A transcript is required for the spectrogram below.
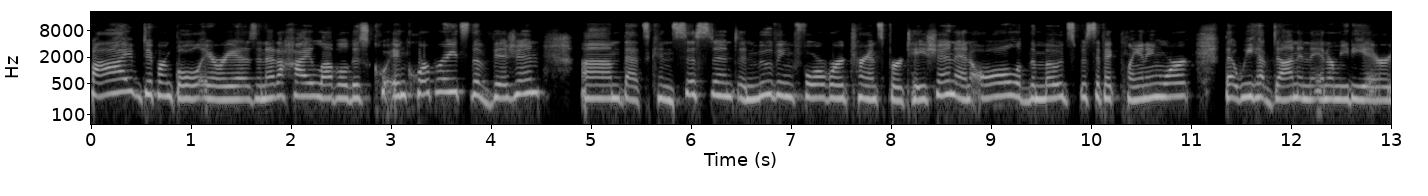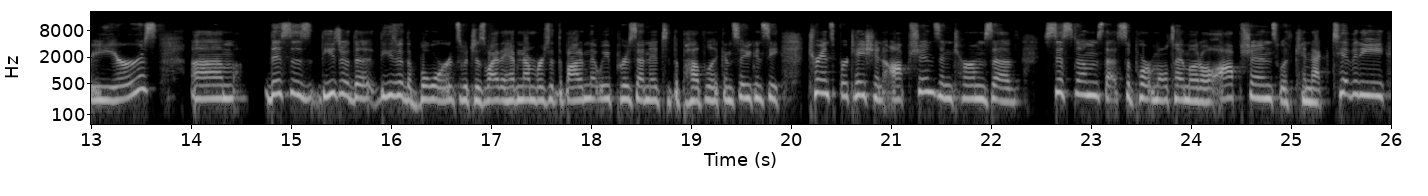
five different goal areas, and at a high level, this co- incorporates the vision um, that's consistent and moving forward transportation and all of the mode specific planning work that we have done in the intermediary years. Um, this is these are the these are the boards which is why they have numbers at the bottom that we presented to the public. And so you can see transportation options in terms of systems that support multimodal options with connectivity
